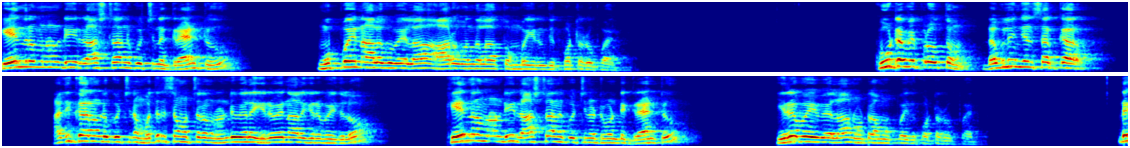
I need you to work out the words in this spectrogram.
కేంద్రం నుండి రాష్ట్రానికి వచ్చిన గ్రాంటు ముప్పై నాలుగు వేల ఆరు వందల తొంభై ఎనిమిది కోట్ల రూపాయలు. కూటమి ప్రభుత్వం డబుల్ ఇంజన్ సర్కార్ అధికారంలోకి వచ్చిన మొదటి సంవత్సరం రెండు వేల ఇరవై నాలుగు ఇరవై ఐదులో కేంద్రం నుండి రాష్ట్రానికి వచ్చినటువంటి గ్రాంటు ఇరవై వేల నూట ముప్పై ఐదు కోట్ల రూపాయలు. అంటే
